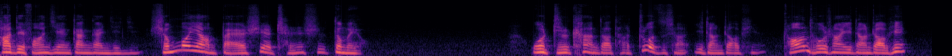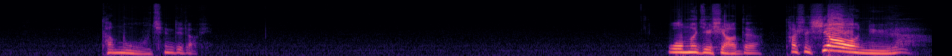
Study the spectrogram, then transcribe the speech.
他的房间干干净净，什么样摆设陈设都没有。我只看到他桌子上一张照片，床头上一张照片，他母亲的照片。我们就晓得她是孝女啊！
